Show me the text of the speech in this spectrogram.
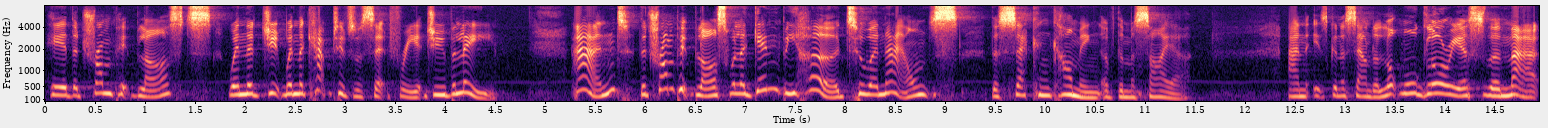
hear the trumpet blasts when the, when the captives were set free at Jubilee. And the trumpet blast will again be heard to announce the second coming of the Messiah. And it's going to sound a lot more glorious than that.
